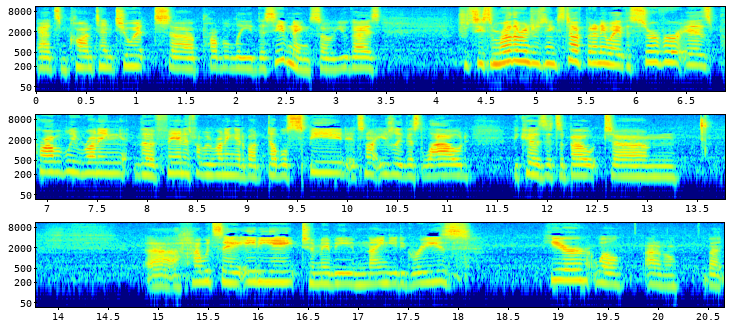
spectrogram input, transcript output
add some content to it uh, probably this evening, so you guys should see some rather interesting stuff. But anyway, the server is probably running, the fan is probably running at about double speed. It's not usually this loud because it's about, um, uh, I would say 88 to maybe 90 degrees here. Well, I don't know. But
